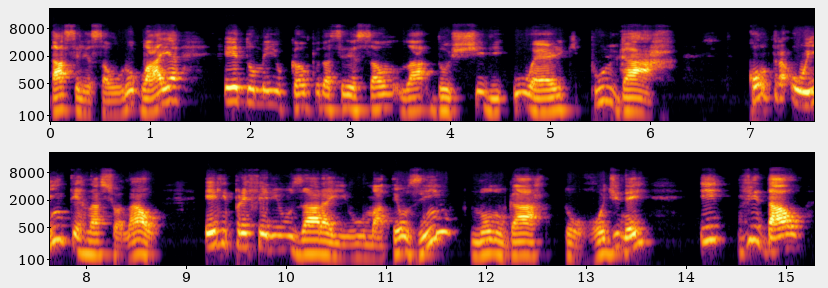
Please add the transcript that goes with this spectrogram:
da seleção uruguaia, e do meio-campo da seleção lá do Chile, o Eric Pulgar. Contra o Internacional, ele preferiu usar aí o Mateuzinho no lugar do Rodinei e Vidal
